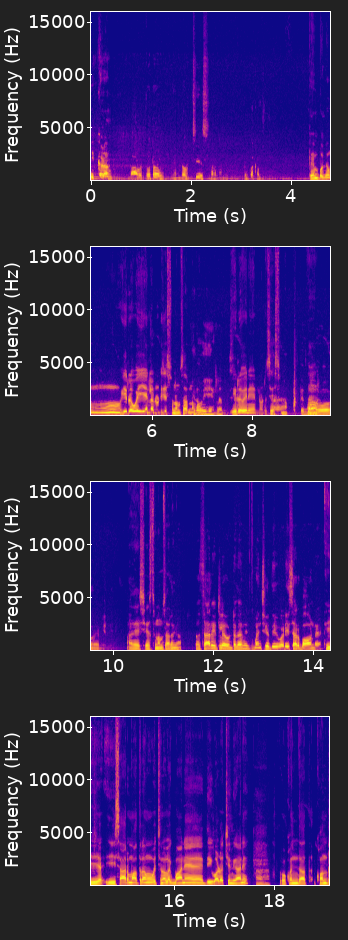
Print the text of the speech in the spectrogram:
ఇక్కడ. తోట పెంపకం? పెంపకం ఇరవై ఏళ్ళ నుండి చేస్తున్నాం సార్ ఇరవై ఏళ్ళ నుండి చేస్తున్నాం. అదే చేస్తున్నాం సార్ ఇంకా. ఒకసారి ఇట్లే ఉంటుందా? మీకు మంచిగా దిగుబడి? ఈసారి బాగున్నాయి ఈ- ఈసారి మాత్రం వచ్చిన వాళ్ళకి బాగానే దిగుబడి వచ్చింది కానీ కొంత కొంత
